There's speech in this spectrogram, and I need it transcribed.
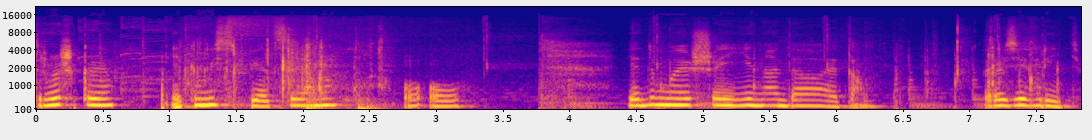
Трошки якимись спеціями. О-о. Я думаю, що її треба розігріти.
